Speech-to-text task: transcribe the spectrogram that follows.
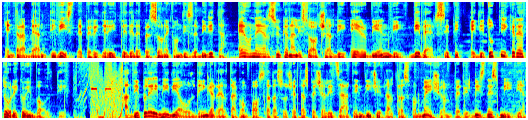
entrambe attiviste per i diritti delle persone con disabilità, è on air sui canali social di Airbnb, Diversity e di tutti i creatori coinvolti. Adiplay Media Holding, realtà composta da società specializzate in digital transformation per il business media,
